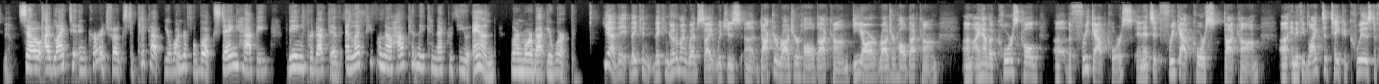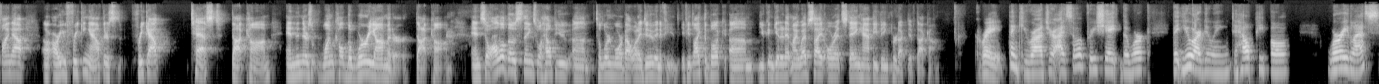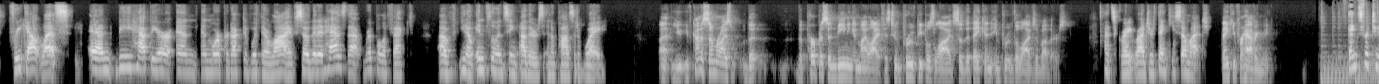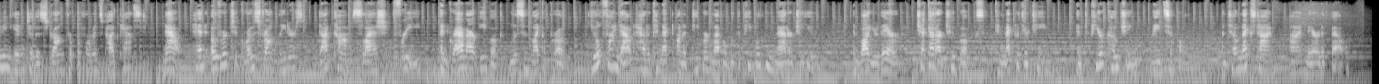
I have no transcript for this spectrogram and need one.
Yeah. So I'd like to encourage folks to pick up your wonderful book, Staying Happy being productive and let people know how can they connect with you and learn more about your work Yeah, they, they can they can go to my website, which is uh, drrogerhall.com, drrogerhall.com. Um, I have a course called uh, the Freakout Course, and it's at freakoutcourse.com. Uh, and if you'd like to take a quiz to find out, uh, are you freaking out? There's freakouttest.com. And then there's one called the worryometer.com. And so all of those things will help you um, to learn more about what I do. And if you if you'd like the book, um, you can get it at my website or at stayinghappybeingproductive.com. Great. Thank you, Roger. I so appreciate the work that you are doing to help people worry less, freak out less, and be happier and, and more productive with their lives so that it has that ripple effect of you know influencing others in a positive way. Uh, you, you've kind of summarized the the purpose and meaning in my life is to improve people's lives so that they can improve the lives of others. That's great roger. Thank you so much. Thank you for having me thanks for tuning in to the strong for performance podcast now head over to growstrongleaders.com slash free and grab our ebook, Listen Like a Pro. You'll find out how to connect on a deeper level with the people who matter to you. And while you're there, check out our two books, Connect with Your Team and Peer Coaching Made Simple. Until next time, I'm Meredith Bell.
